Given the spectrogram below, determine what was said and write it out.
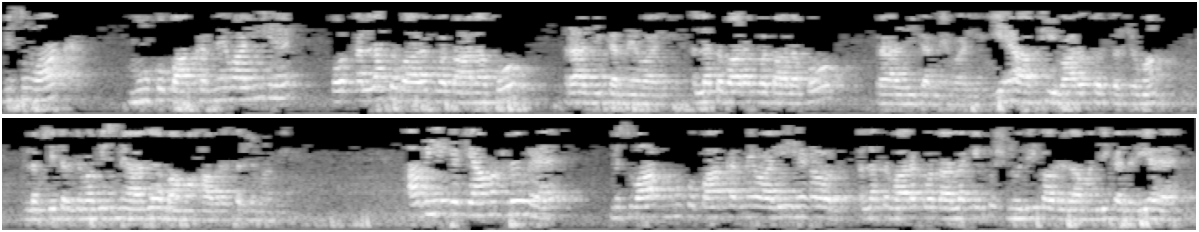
مسواک منہ کو پاک کرنے والی ہے اور اللہ تبارک و تعالیٰ کو راضی کرنے والی ہے۔ اللہ تبارک و تعالیٰ کو راضی کرنے والی ہے۔ یہ ہے آپ کی عبارت اور ترجمہ۔ لفظی ترجمہ بھی اس میں آ گیا بامحاورہ ترجمہ بھی۔ اب یہ کہ کیا مطلب ہے؟ مسواک منہ کو پاک کرنے والی ہے اور اللہ تبارک و تعالیٰ کی خوش ندی کا اور رضامندی کا ذریعہ ہے۔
